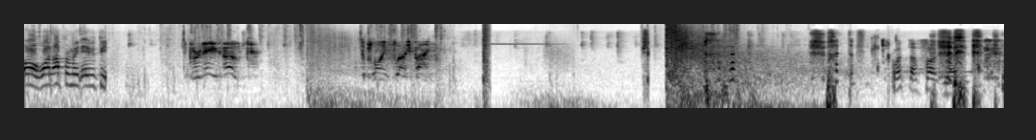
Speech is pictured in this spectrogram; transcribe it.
Oh, one upper mid AVP. Grenade out. Deploying flashbang. what the fuck? What the fuck, man?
